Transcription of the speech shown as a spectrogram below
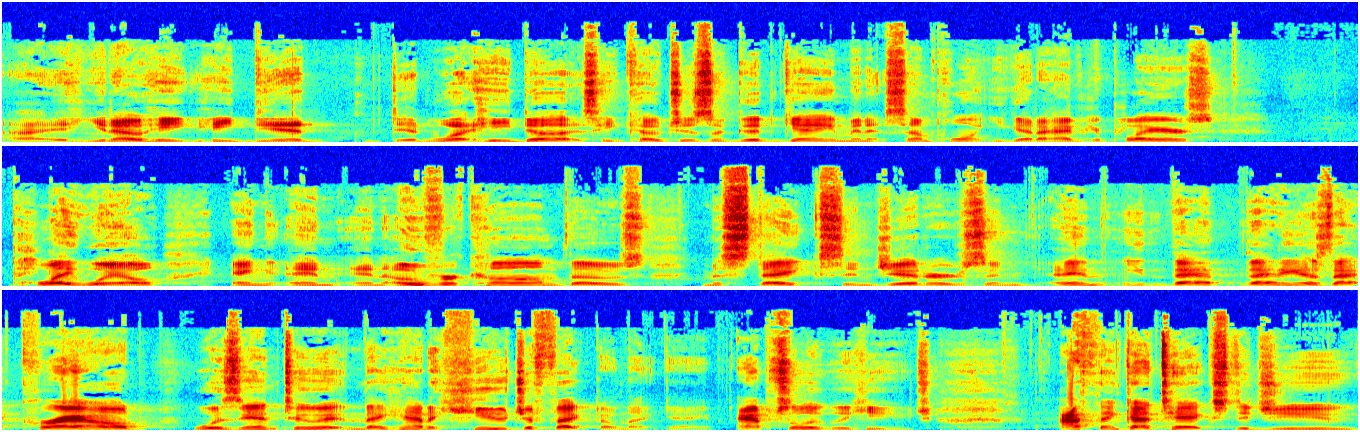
Uh, you know, he, he did did what he does. He coaches a good game, and at some point, you got to have your players play well and, and, and overcome those mistakes and jitters and and that that is that crowd was into it and they had a huge effect on that game absolutely huge i think i texted you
